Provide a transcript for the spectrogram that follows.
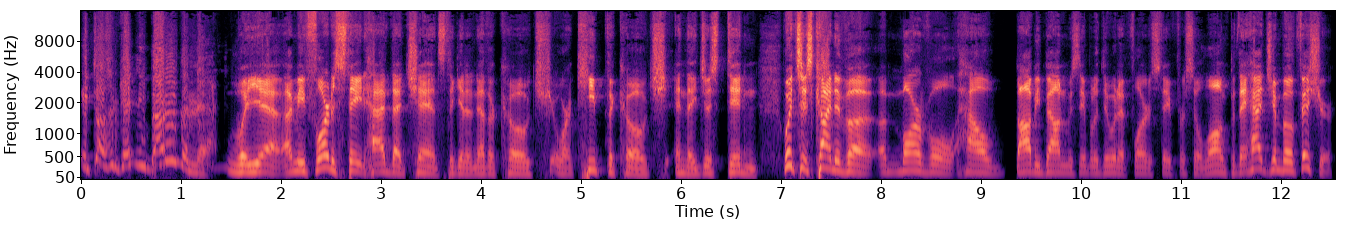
it doesn't get any better than that. Well, yeah. I mean, Florida State had that chance to get another coach or keep the coach, and they just didn't, which is kind of a, a marvel how Bobby Bowden was able to do it at Florida State for so long. But they had Jimbo Fisher.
